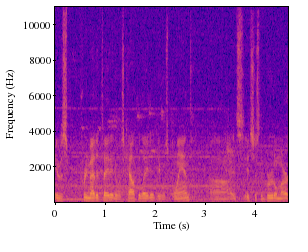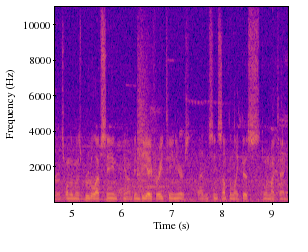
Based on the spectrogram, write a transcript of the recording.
it was premeditated. It was calculated. It was planned. Uh, it's it's just a brutal murder. It's one of the most brutal I've seen. You know, I've been DA for 18 years. I haven't seen something like this during my tenure.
